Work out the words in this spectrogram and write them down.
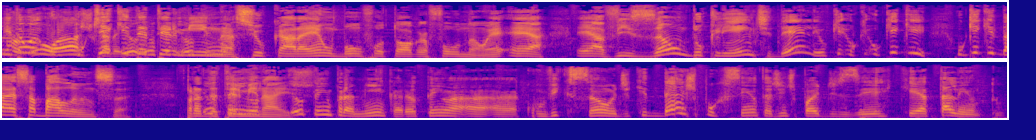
Não, então, eu o, acho, o que cara, que eu- eu- eu determina tenho- se o cara é um bom fotógrafo ou não? É, é, a, é a visão do cliente dele? O que, o, que- o que, que, o que, que dá essa balança Eu determinar tenho, isso? Eu tenho pra mim, cara, eu tenho a- a, convicção de que 10% a gente pode dizer que é talento.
